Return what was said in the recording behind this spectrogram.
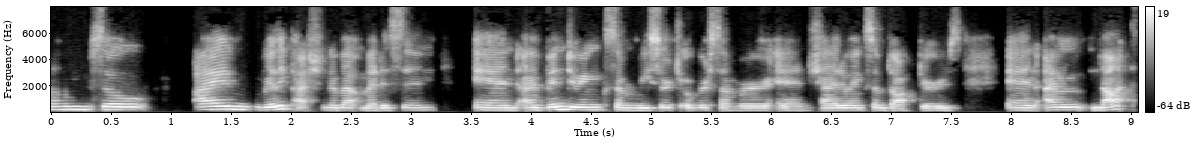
Um, so I'm really passionate about medicine and I've been doing some research over summer and shadowing some doctors. And I'm not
